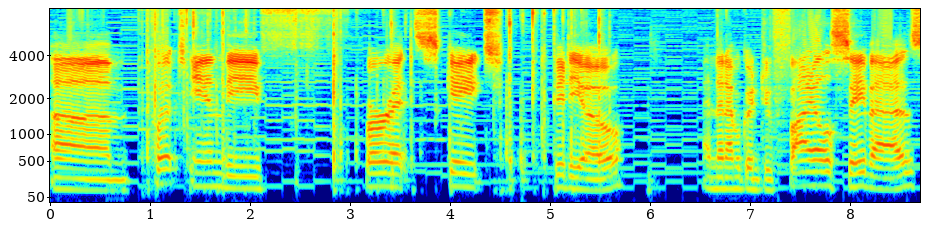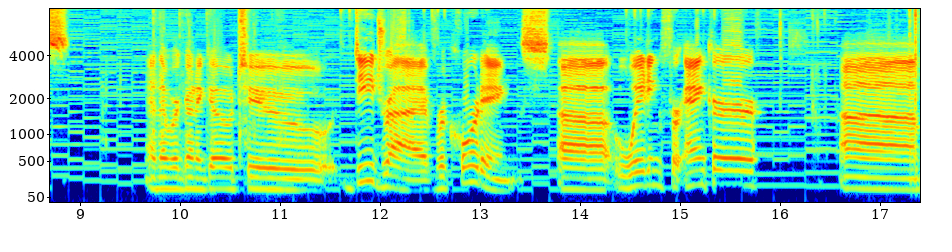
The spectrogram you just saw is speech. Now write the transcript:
Um, put in the Furret Skate video, and then I'm going to file save as, and then we're going to go to D drive recordings, uh, waiting for Anchor. Uh.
